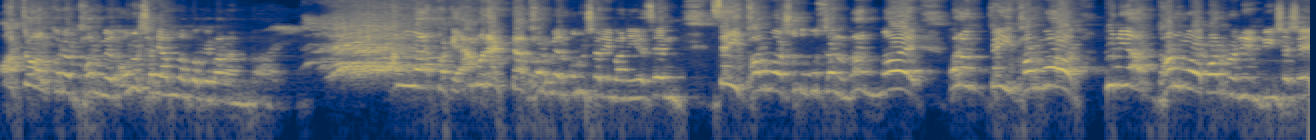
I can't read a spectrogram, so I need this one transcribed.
অচল কোন ধর্মের অনুসারী আল্লাহ তোকে বানান নাই। আল্লাহ তোকে এমন একটা ধর্মের অনুসারী বানিয়েছেন, যেই ধর্ম শুধু মুসলমান নয়, বরং যেই ধর্ম দুনিয়ার ধর্ম বর্ণ নির্বিশেষে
